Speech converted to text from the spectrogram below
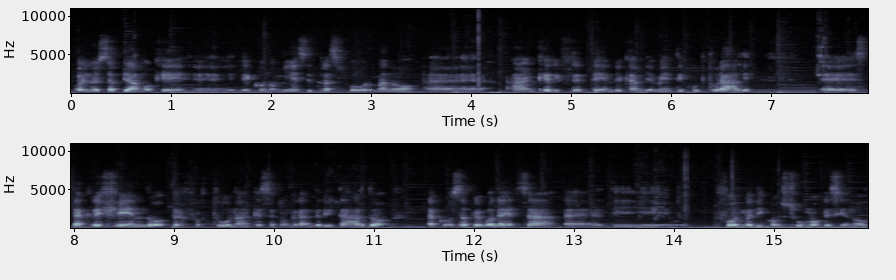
Poi noi sappiamo che eh, le economie si trasformano eh, anche riflettendo i cambiamenti culturali. Eh, sta crescendo, per fortuna, anche se con grande ritardo, la consapevolezza eh, di forme di consumo che siano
